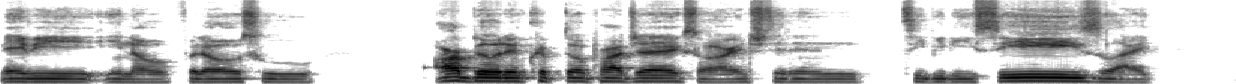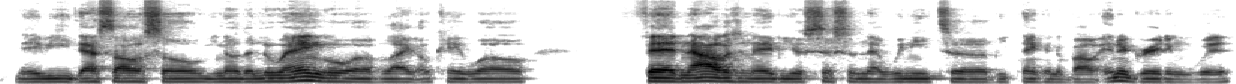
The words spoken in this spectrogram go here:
Maybe, you know, for those who are building crypto projects or are interested in CBDCs, like maybe that's also you know the new angle of like okay well FedNow is maybe a system that we need to be thinking about integrating with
